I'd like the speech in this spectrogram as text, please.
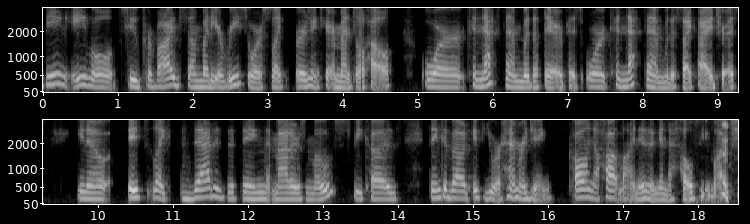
being able to provide somebody a resource like urgent care mental health or connect them with a therapist or connect them with a psychiatrist. You know, it's like that is the thing that matters most because think about if you are hemorrhaging, calling a hotline isn't going to help you much.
